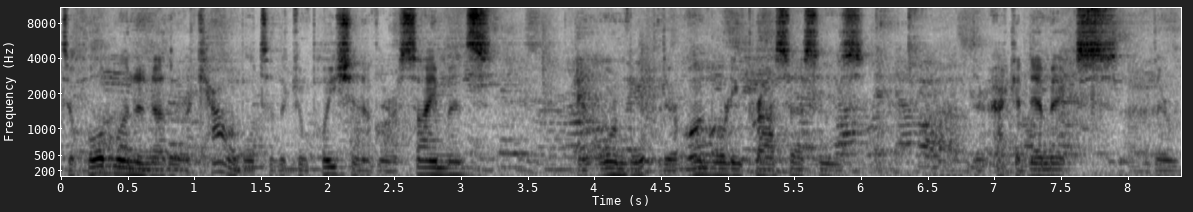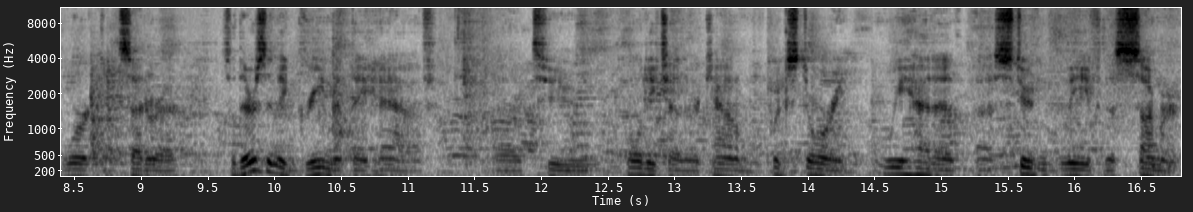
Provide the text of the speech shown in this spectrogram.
to hold one another accountable to the completion of their assignments onboard, their onboarding processes, uh, their academics, uh, their work, etc. So there's an agreement they have uh, to hold each other accountable. Quick story: we had a, a student leave this summer,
